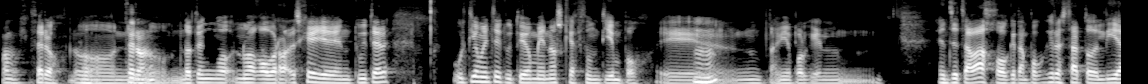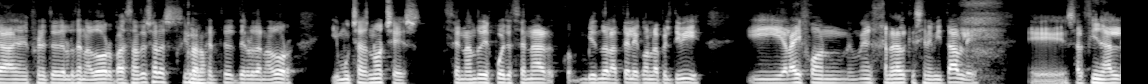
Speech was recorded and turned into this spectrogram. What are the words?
Vamos. Cero. No, no, tengo, no hago borrado. Es que en Twitter últimamente tuiteo menos que hace un tiempo. Eh, también porque entre trabajo, que tampoco quiero estar todo el día enfrente del ordenador, bastantes horas estoy enfrente del ordenador y muchas noches cenando después de cenar, viendo la tele con la Apple TV y el iPhone en general, que es inevitable. Eh, es al final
